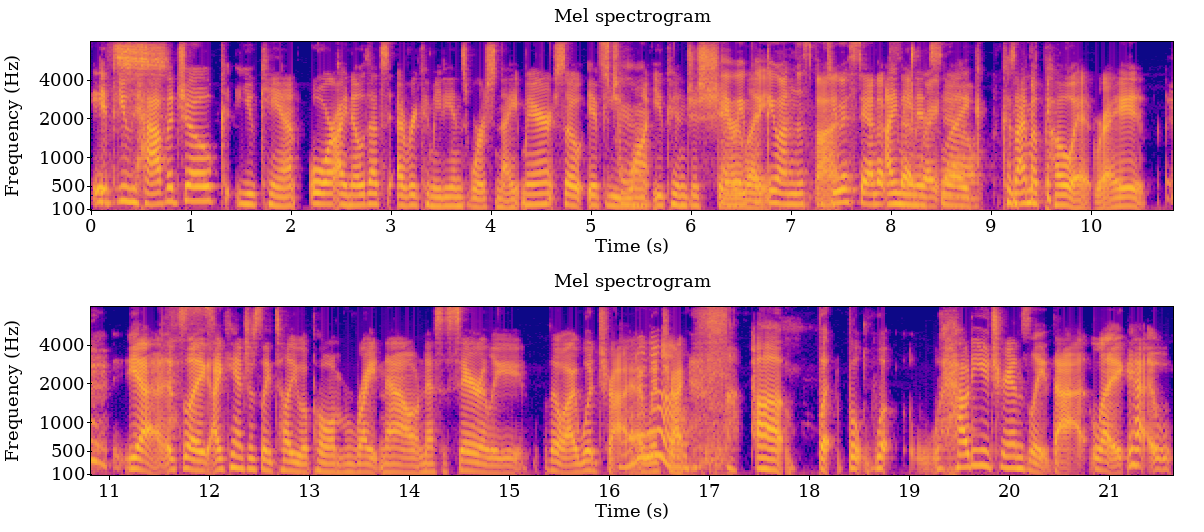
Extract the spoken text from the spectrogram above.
if you have a joke, you can't. Or I know that's every comedian's worst nightmare. So if you true. want, you can just share. Can we like put you on the spot. Do a stand up. I mean, it's right like because I'm a poet, right? yeah, it's like I can't just like tell you a poem right now necessarily. Though I would try. I, I would try. Uh, but but what? How do you translate that? Like, how,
